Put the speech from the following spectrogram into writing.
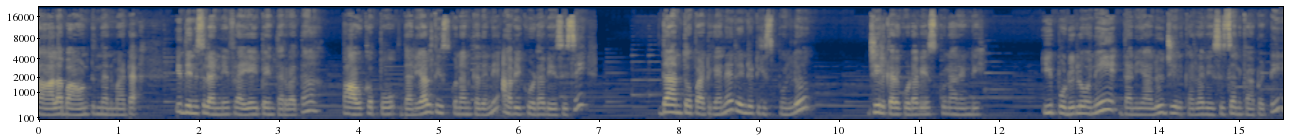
చాలా బాగుంటుందన్నమాట. ఈ దినుసులన్నీ ఫ్రై అయిపోయిన తర్వాత పావు కప్పు ధనియాలు తీసుకున్నాను కదండి అవి కూడా వేసేసి దాంతో పాటుగానే రెండు టీ స్పూన్లు జీలకర్ర కూడా వేసుకున్నానండి. ఈ పొడిలోనే ధనియాలు జీలకర్ర వేసేసాను కాబట్టి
